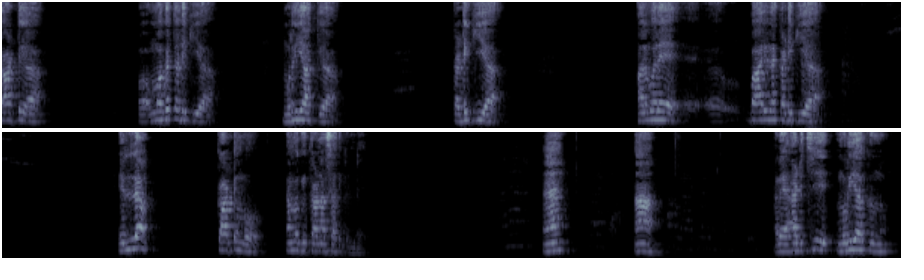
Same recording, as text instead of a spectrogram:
കാട്ടുക മുഖത്തടിക്കുക മുറിയാക്കുക കടിക്കുക അതുപോലെ ഭാര്യനെ കടിക്കുക എല്ലാം കാട്ടുമ്പോൾ നമുക്ക് കാണാൻ സാധിക്കുന്നുണ്ട്. ഏ? ആ. അതെ അടിച്ച് മുറിയാക്കുന്നു.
